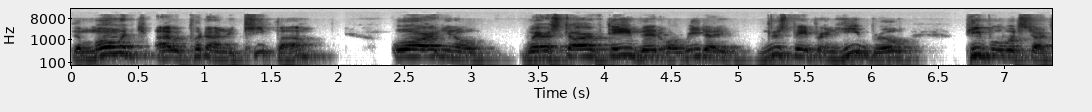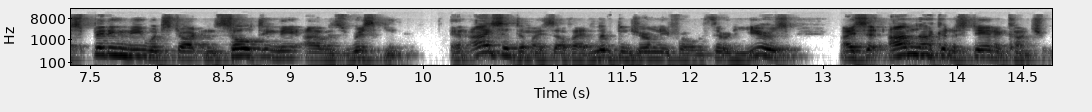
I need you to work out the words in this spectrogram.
the moment I would put on a kippah, or you know, wear a Star of David, or read a newspaper in Hebrew, people would start spitting me, would start insulting me. I was risking it. And I said to myself, I'd lived in Germany for over 30 years. I said, I'm not going to stay in a country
